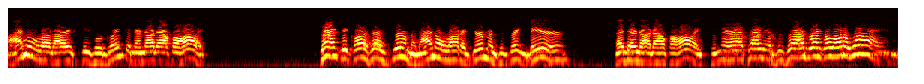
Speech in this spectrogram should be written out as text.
I know a lot of Irish people drink and they're not alcoholics drank because I was German. I know a lot of Germans that drink beer, and they're not alcoholics. And they're Italians and say, I drank a lot of wine.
